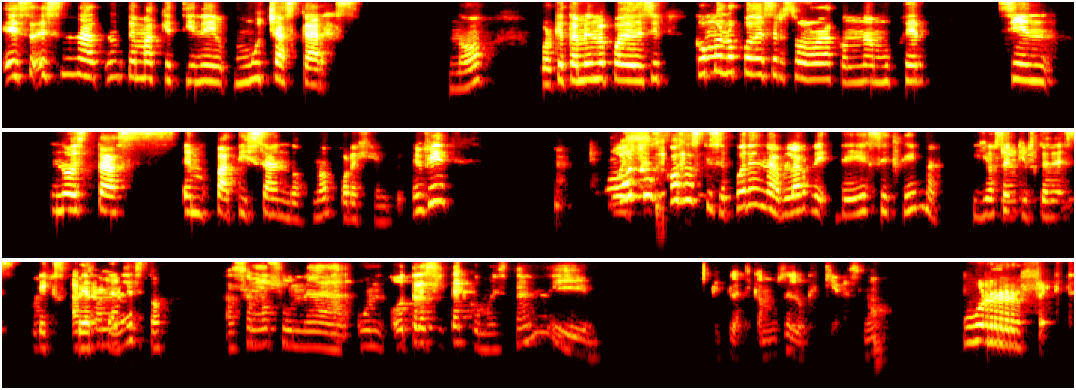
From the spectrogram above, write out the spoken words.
es, es un tema que tiene muchas caras, ¿no? Porque también me puede decir, ¿cómo no puedes ser sorora con una mujer si no estás empatizando, ¿no? Por ejemplo. En fin, muchas cosas que se pueden hablar de, de ese tema. Y yo sé que usted es Pues, experta en esto. Hacemos una, un- otra cita como esta y, y platicamos de lo que quieras, ¿no? Perfecto.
